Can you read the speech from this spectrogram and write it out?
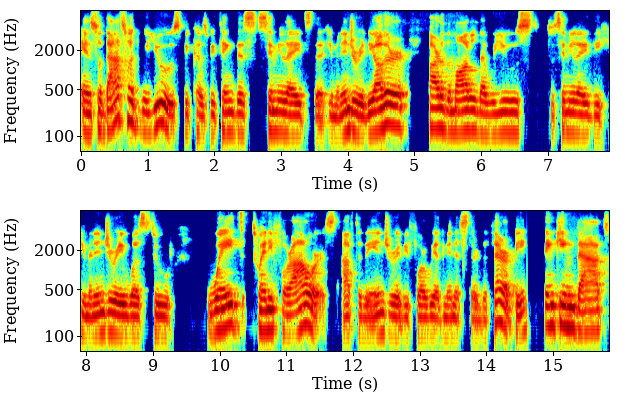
And so that's what we use because we think this simulates the human injury. The other part of the model that we used to simulate the human injury was to wait 24 hours after the injury before we administer the therapy, thinking that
